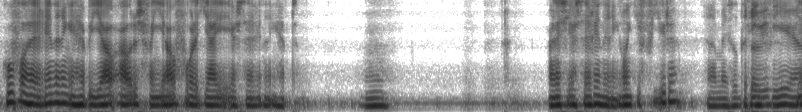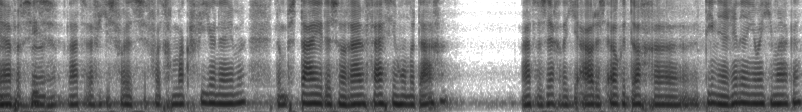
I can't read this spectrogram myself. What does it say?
hoeveel herinneringen hebben jouw ouders van jou voordat jij je eerste herinnering hebt? Hmm. Wanneer is je eerste herinnering? Rond je vierde? Ja, meestal drie, Zoiets. vier. Ja, precies. Ja, ja. Laten we eventjes voor het, voor het gemak vier nemen. Dan besta je dus al ruim 1500 dagen. Laten we zeggen dat je ouders elke dag eh 10 herinneringen met je maken.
